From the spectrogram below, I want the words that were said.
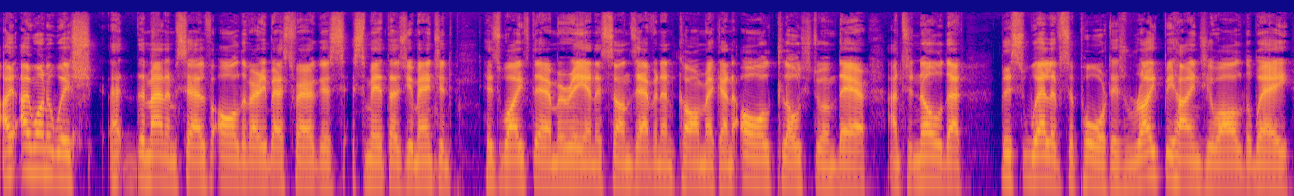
I, I want to wish uh, the man himself all the very best, Fergus Smith, as you mentioned. His wife there, Marie, and his sons, Evan and Cormac, and all close to him there. And to know that this well of support is right behind you all the way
